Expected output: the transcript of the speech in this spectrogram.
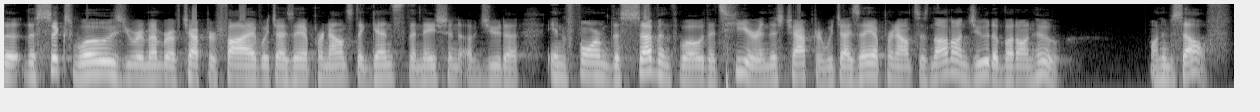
The, the six woes you remember of chapter 5, which Isaiah pronounced against the nation of Judah, inform the seventh woe that's here in this chapter, which Isaiah pronounces not on Judah, but on who? On himself.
